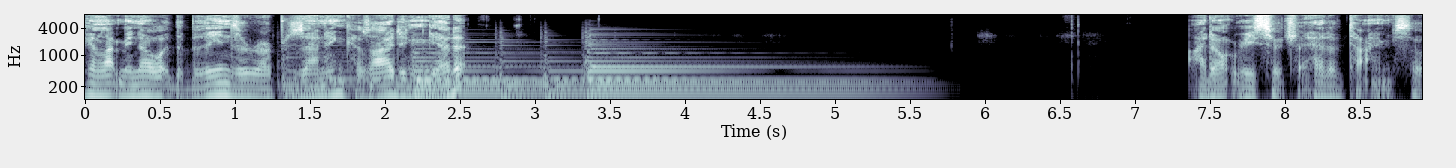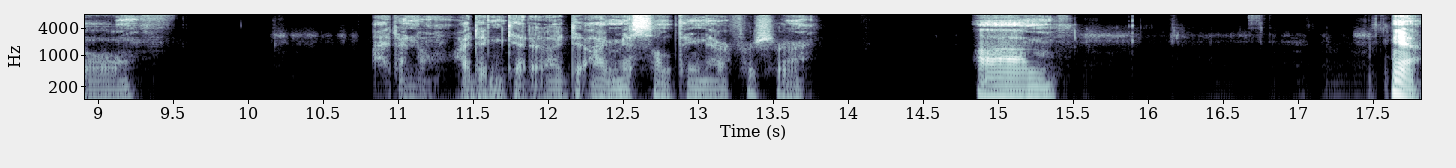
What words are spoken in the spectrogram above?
Can let me know what the balloons are representing because I didn't get it. I don't research ahead of time, so I don't know. I didn't get it. I, I missed something there for sure. Um, yeah,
